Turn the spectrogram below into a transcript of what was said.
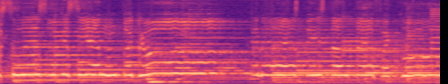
Eso es lo que siento yo en este instante fecundo.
